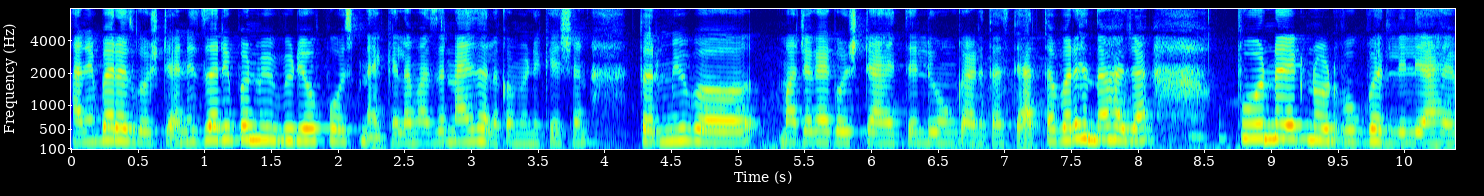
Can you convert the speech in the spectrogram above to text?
आणि बऱ्याच गोष्टी. आणि जरी पण मी व्हिडिओ पोस्ट नाही केला माझं नाही झालं कम्युनिकेशन तर मी माझ्या काय गोष्टी आहेत ते लिहून काढत असते. आत्तापर्यंत माझ्या पूर्ण एक नोटबुक भरलेली आहे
